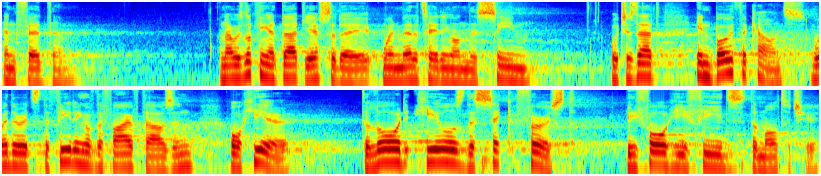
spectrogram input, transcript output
and fed them. And I was looking at that yesterday when meditating on this scene, which is that in both accounts, whether it's the feeding of the 5,000 or here, the Lord heals the sick first before he feeds the multitude.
